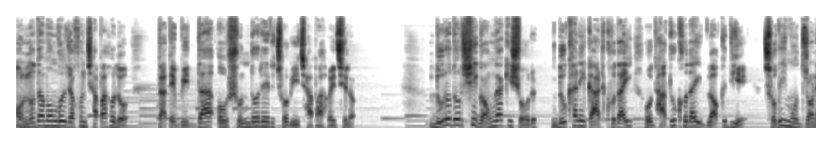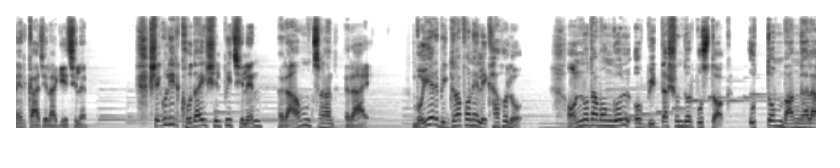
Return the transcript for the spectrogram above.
অন্নদামঙ্গল যখন ছাপা হলো, তাতে বিদ্যা ও সুন্দরের ছবি ছাপা হয়েছিল। দূরদর্শী গঙ্গা কিশোর দুখানি কাঠ খোদাই ও ধাতু খোদাই ব্লক দিয়ে ছবি মুদ্রণের কাজে লাগিয়েছিলেন। সেগুলির খোদাই শিল্পী ছিলেন রামচাঁদ রায়। বইয়ের বিজ্ঞাপনে লেখা হল অন্নদামঙ্গল ও বিদ্যাসুন্দর পুস্তক উত্তম বাঙ্গালা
